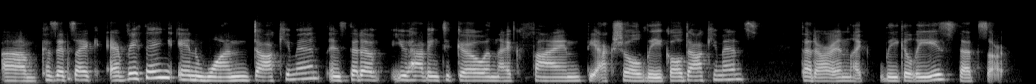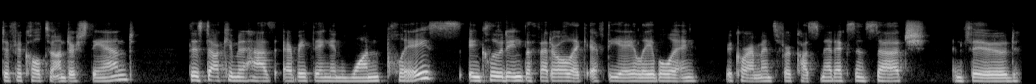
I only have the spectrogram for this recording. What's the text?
because um, it's like everything in one document instead of you having to go and like find the actual legal documents that are in like legalese that's are difficult to understand this document has everything in one place including the federal like fda labeling requirements for cosmetics and such and food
